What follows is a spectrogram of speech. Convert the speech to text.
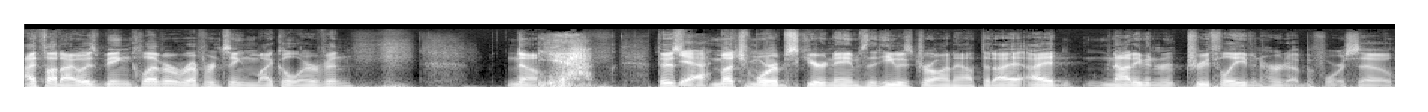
I thought I was being clever referencing Michael Irvin. no, yeah, there's Yeah. much more obscure names that he was drawing out that I, I had not even truthfully even heard of before. So,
